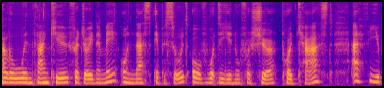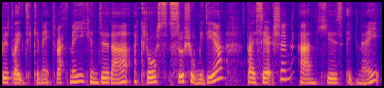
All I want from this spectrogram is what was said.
Hello, and thank you for joining me on this episode of What Do You Know For Sure podcast. If you would like to connect with me, you can do that across social media by searching Anne Hughes Ignite.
